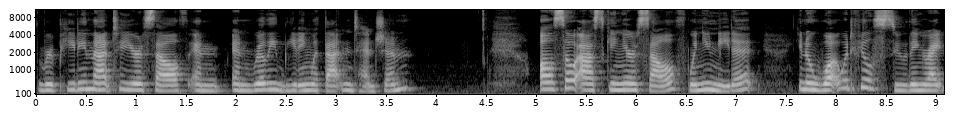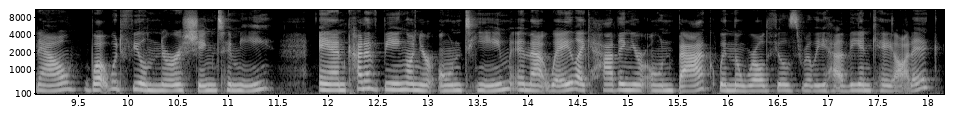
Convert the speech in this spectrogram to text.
repeating that to yourself and, and really leading with that intention. Also, asking yourself when you need it, you know, what would feel soothing right now? What would feel nourishing to me? And kind of being on your own team in that way, like having your own back when the world feels really heavy and chaotic.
